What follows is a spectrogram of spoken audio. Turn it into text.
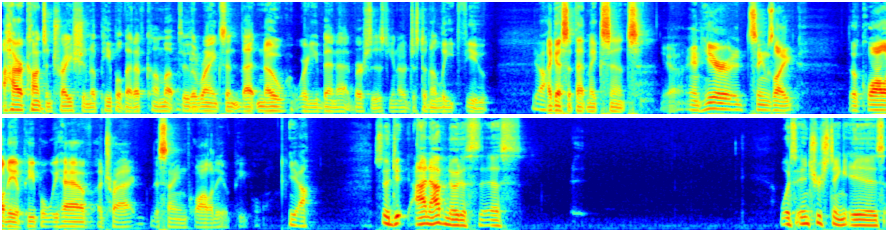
a higher concentration of people that have come up through the ranks and that know where you've been at versus you know just an elite few. Yeah. I guess if that makes sense. Yeah, and here it seems like the quality of people we have attract the same quality of people. Yeah. So, do, and I've noticed this. What's interesting is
